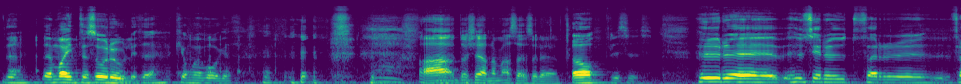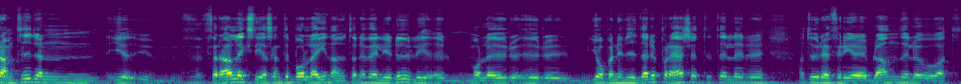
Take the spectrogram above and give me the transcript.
den, den var inte så rolig, det kan man ihåg. Ja, då känner man sig sådär. ja, precis. Hur, eh, hur ser det ut för eh, framtiden för Alex? Jag ska inte bolla innan, utan det väljer du Molle. Hur, hur jobbar ni vidare på det här sättet? Eller att du refererar ibland? Eller att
